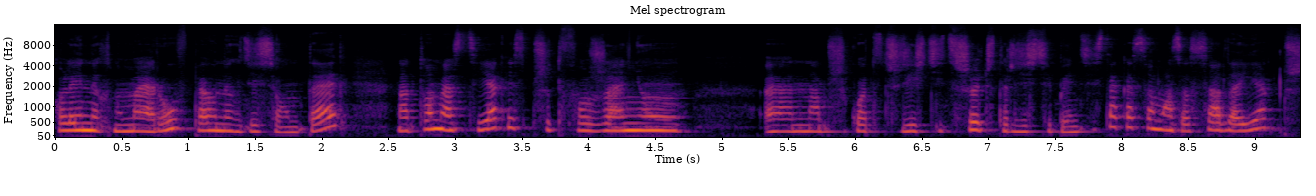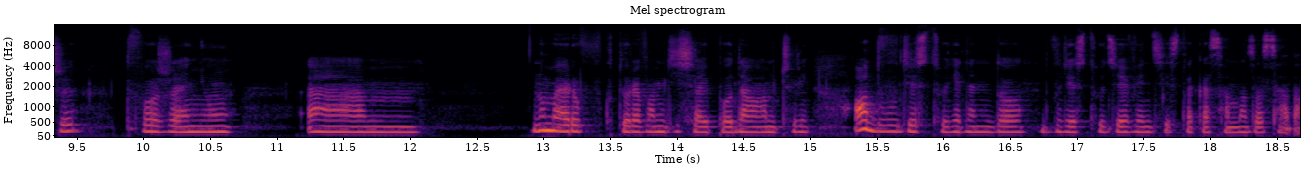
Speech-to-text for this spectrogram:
kolejnych numerów, pełnych dziesiątek. Natomiast jak jest przy tworzeniu e, na przykład 33, 45? Jest taka sama zasada jak przy tworzeniu um, numerów, które Wam dzisiaj podałam, czyli od 21 do 29 jest taka sama zasada.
